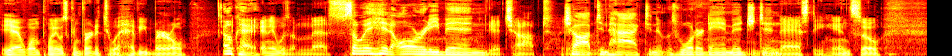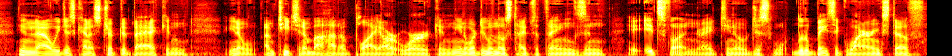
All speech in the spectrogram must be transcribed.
yeah, at one point it was converted to a heavy barrel. Okay. And it was a mess. So it had already been Yeah, chopped. chopped and hacked, and it was water damaged, and nasty. And so, you know, now we just kind of stripped it back, and you know, I'm teaching them about how to apply artwork, and you know, we're doing those types of things, and it's fun, right? You know, just little basic wiring stuff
